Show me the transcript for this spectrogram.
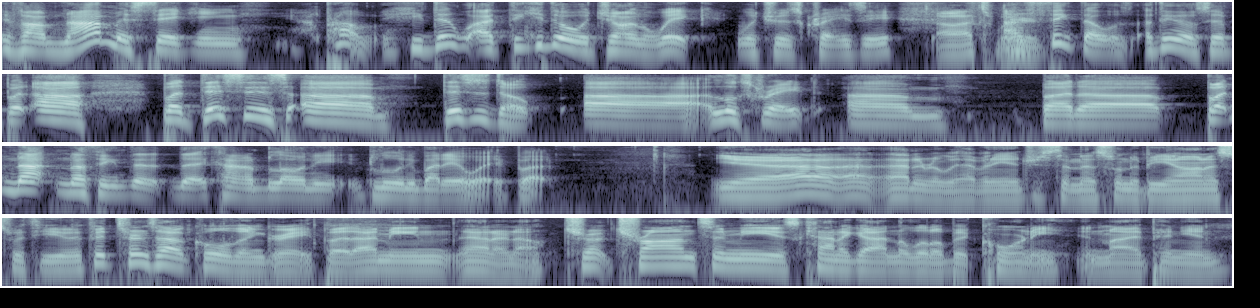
if I'm not mistaken. Probably he did. I think he did it with John Wick, which was crazy. oh, that's weird. I think that was I think that was it. But uh but this is um this is dope. Uh it looks great. Um but uh but not nothing that, that kind of blew any blew anybody away. But Yeah, I, don't, I, I didn't really have any interest in this one, to be honest with you. If it turns out cool, then great. But I mean, I don't know. Tr- Tron to me has kind of gotten a little bit corny, in my opinion.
